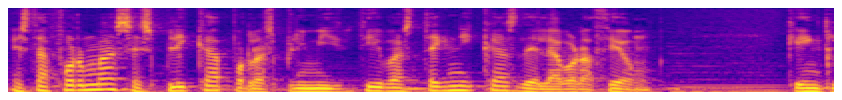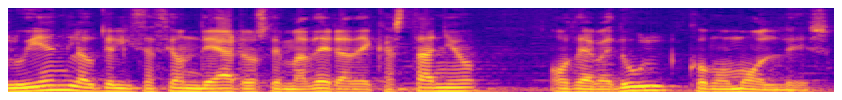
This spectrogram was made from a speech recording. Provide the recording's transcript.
Esta forma se explica por las primitivas técnicas de elaboración, que incluían la utilización de aros de madera de castaño o de abedul como moldes.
